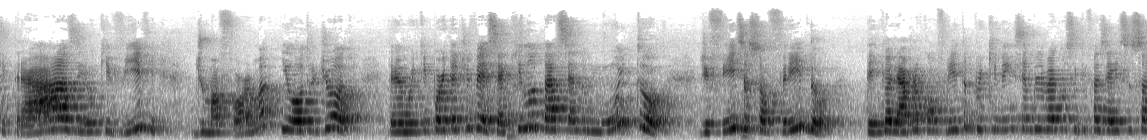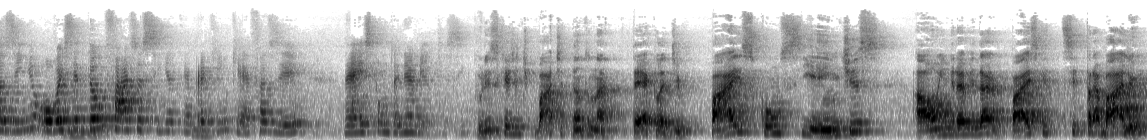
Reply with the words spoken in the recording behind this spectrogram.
que traz e o que vive de uma forma e outro de outra. Então é muito importante ver se aquilo está sendo muito difícil, sofrido, tem que olhar para o conflito porque nem sempre ele vai conseguir fazer isso sozinho ou vai ser tão fácil assim até para quem quer fazer, né, espontaneamente. Assim. Por isso que a gente bate tanto na tecla de pais conscientes ao engravidar, pais que se trabalham,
